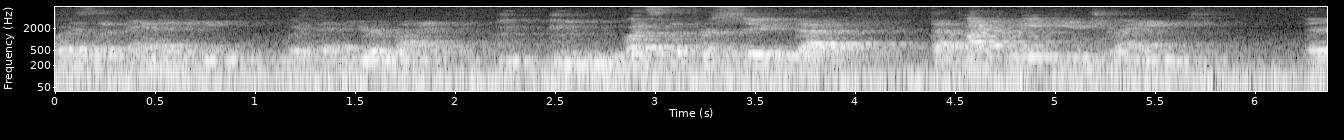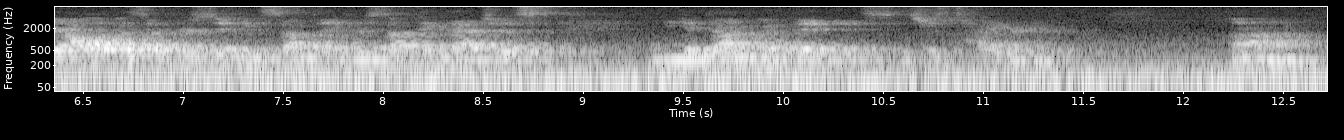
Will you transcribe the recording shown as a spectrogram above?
What is the vanity within your life? What's the pursuit that, that might leave you drained? There, all of us are pursuing something. There's something that just, when you get done with it, it's, it's just tiring. Um,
